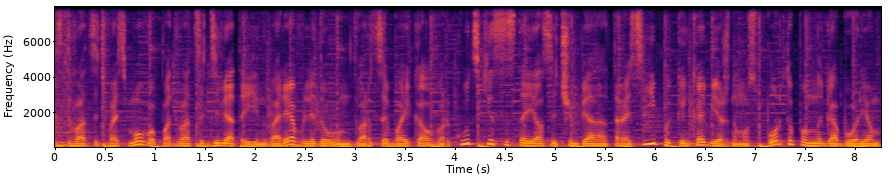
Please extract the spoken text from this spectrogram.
С 28 по 29 января в Ледовом дворце Байкал в Иркутске состоялся чемпионат России по конькобежному спорту по многоборьям.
